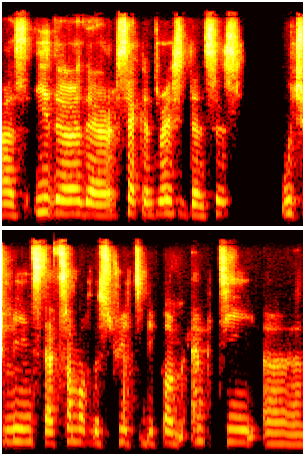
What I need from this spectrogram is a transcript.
as either their second residences, which means that some of the streets become empty uh,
